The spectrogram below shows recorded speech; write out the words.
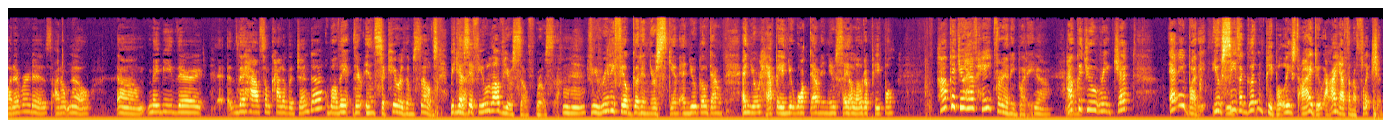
whatever it is i don't know um maybe they they have some kind of agenda Well, they they're insecure themselves because Yeah. if you love yourself, Rosa, if you really feel good in your skin and you go down and you're happy and you walk down and you say hello to people, how could you have hate for anybody? yeah How could you reject anybody? You see the good in people. At least I do. I have an affliction.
